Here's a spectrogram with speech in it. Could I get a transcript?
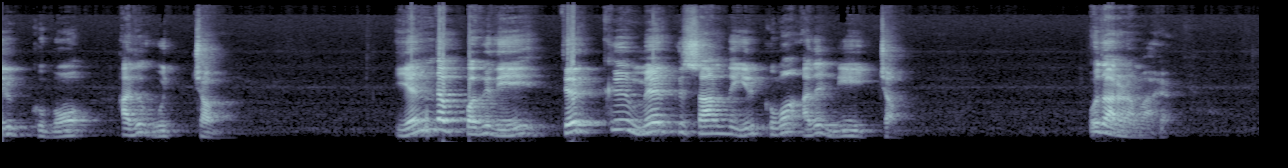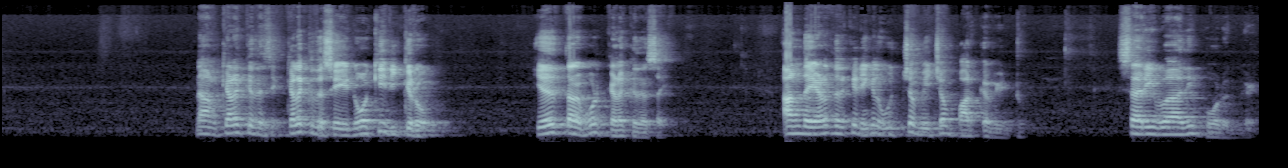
இருக்குமோ அது உச்சம். எந்த பகுதி தெற்கு மேற்கு சார்ந்து இருக்குமோ அது நீச்சம். உதாரணமாக நாம் கிழக்கு திசை கிழக்கு திசையை நோக்கி நிற்கிறோம். எதிர்த்தரப்போல் கிழக்கு திசை. அந்த இடத்திற்கு நீங்கள் உச்சம் நீச்சம் பார்க்க வேண்டும். சரிபாதி போடுங்கள்.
